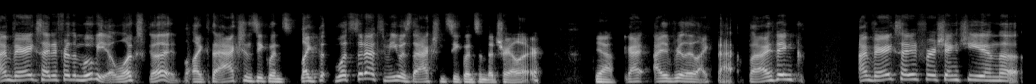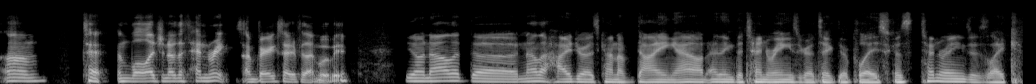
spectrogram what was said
I'm very excited for the movie. It looks good. Like the action sequence, like the, what stood out to me was the action sequence in the trailer. Yeah, I, I really like that. But I think I'm very excited for Shang-Chi and the um ten, and the Legend of the Ten Rings. I'm very excited for that movie. You know, now that the now that Hydra is kind of dying out, I think the Ten Rings are going to take their place because Ten Rings is like,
